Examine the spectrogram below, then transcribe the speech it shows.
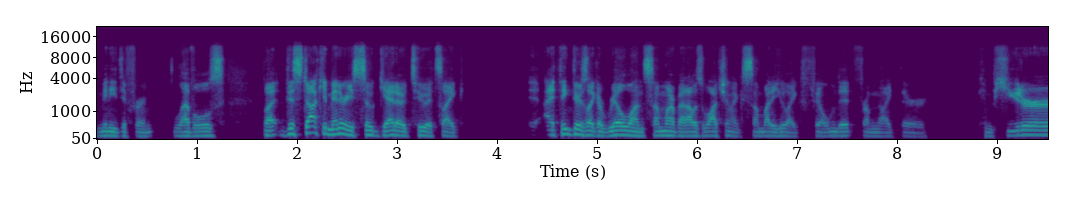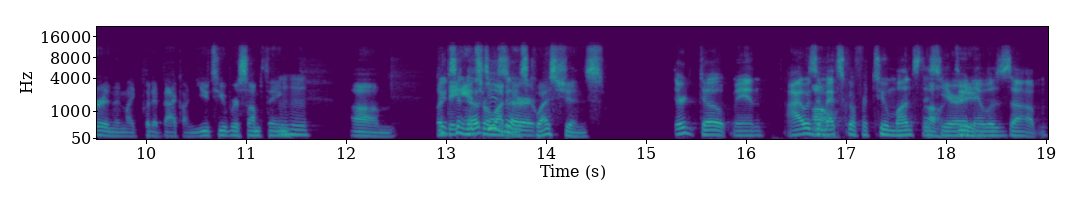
many different levels but this documentary is so ghetto too it's like i think there's like a real one somewhere but i was watching like somebody who like filmed it from like their computer and then like put it back on youtube or something Mhm. um but Dude, they answer a lot of cenotes these questions They're dope, man. I was in Oh. Mexico for two months this Oh, year, and it was um,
